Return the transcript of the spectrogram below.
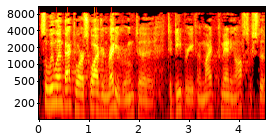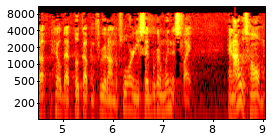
So we went back to our squadron ready room to, to debrief, and my commanding officer stood up, held that book up, and threw it on the floor, and he said, We're going to win this fight. And I was home.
